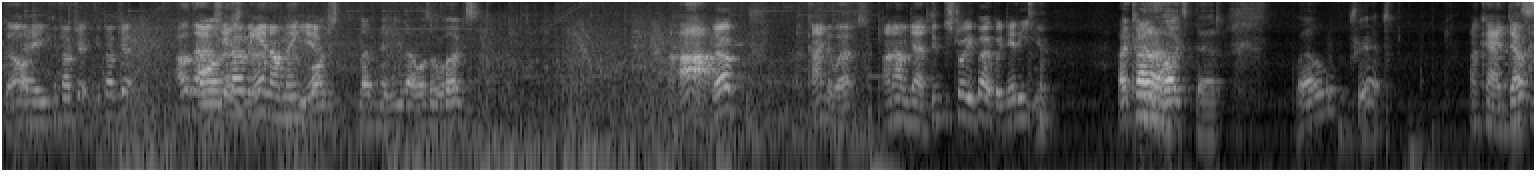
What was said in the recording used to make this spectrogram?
god. Okay, you can dodge it, you can dodge it. Oh, they're Oh, actually there's homing in on me. Yeah. Or just let him hit you, that wasn't works. Aha. Nope. That kind of works. Oh know I'm dead. Didn't destroy your boat, but it did eat you. That kind of works, worked dead. Well, shit. Okay, I don't have to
